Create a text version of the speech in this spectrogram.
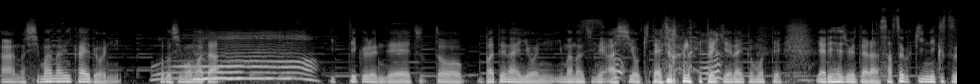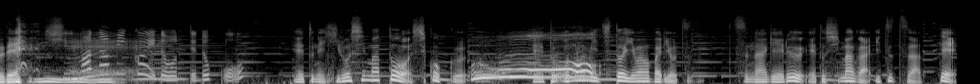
あのしまなみ海道に今年もまた。あ行ってくるんでちょっとバテないように今のうちに足を鍛えておかないといけないと思ってやり始めたら早速筋肉痛で。うんしまなみ海道ってどこ？えっとね広島と四国、おえっと尾道と今治をつつなげる、えっと島が5つあって、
